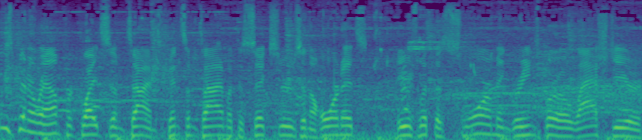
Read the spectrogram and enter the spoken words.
He's been around for quite some time. Spent some time with the Sixers and the Hornets. He was with the Swarm in Greensboro last year.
